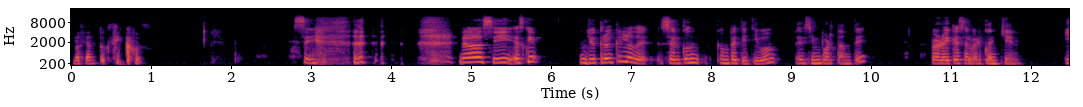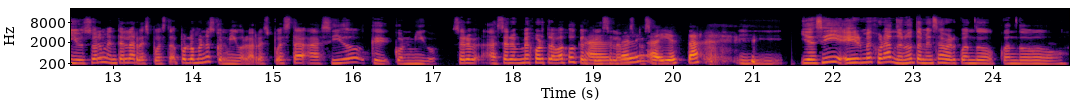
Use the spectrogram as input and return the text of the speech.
no sean tóxicos. Sí. no, sí, es que yo creo que lo de ser competitivo es importante, pero hay que saber con quién. Y usualmente la respuesta, por lo menos conmigo, la respuesta ha sido que conmigo. Ser, hacer mejor trabajo que el que hice la vez pasada. Ahí está. Y, y así e ir mejorando, ¿no? También saber cuándo, cuándo,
